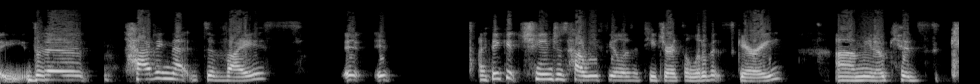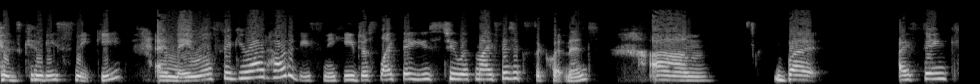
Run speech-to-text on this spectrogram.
the having that device it it I think it changes how we feel as a teacher. It's a little bit scary. Um, you know, kids kids can be sneaky, and they will figure out how to be sneaky, just like they used to with my physics equipment. Um, but I think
